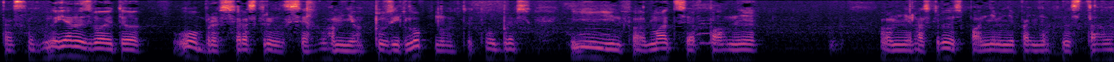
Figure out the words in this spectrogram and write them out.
так сказать. Ну, я называю это образ раскрылся во мне, вот пузырь лопнул, этот образ, и информация вполне во мне раскрылась, вполне мне понятно стало.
